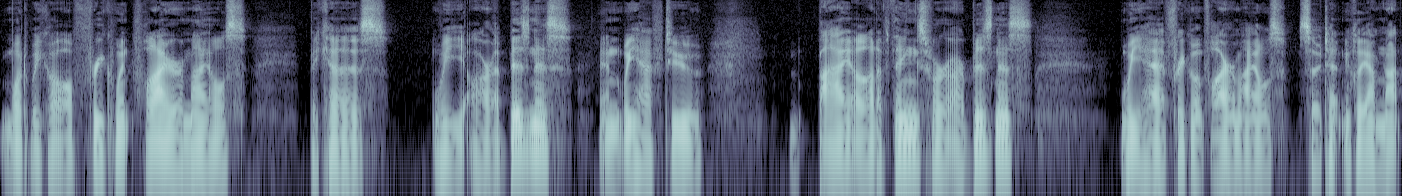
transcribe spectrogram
what we call frequent flyer miles because we are a business and we have to buy a lot of things for our business. We have frequent flyer miles. So technically, I'm not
